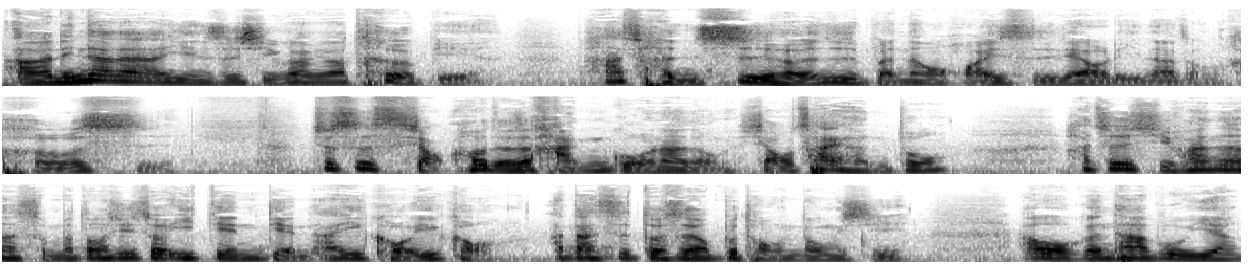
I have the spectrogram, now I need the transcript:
啊，林太太的饮食习惯比较特别，她很适合日本那种怀石料理那种和食，就是小或者是韩国那种小菜很多。他就是喜欢那什么东西，就一点点啊，一口一口啊，但是都是要不同东西啊。我跟他不一样，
